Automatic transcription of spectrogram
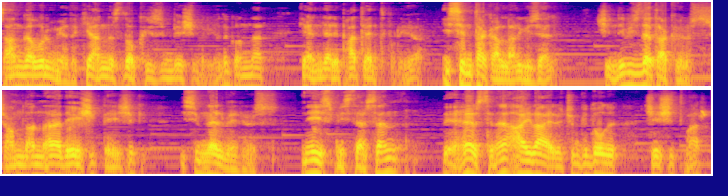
Damga vurmuyorduk. Yalnız 925'i vuruyorduk. Onlar Kendileri patent vuruyor. İsim takarlar güzel. Şimdi biz de takıyoruz. Şamdanlara değişik değişik isimler veriyoruz. Ne ismi istersen her sene ayrı ayrı çünkü dolu çeşit var.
